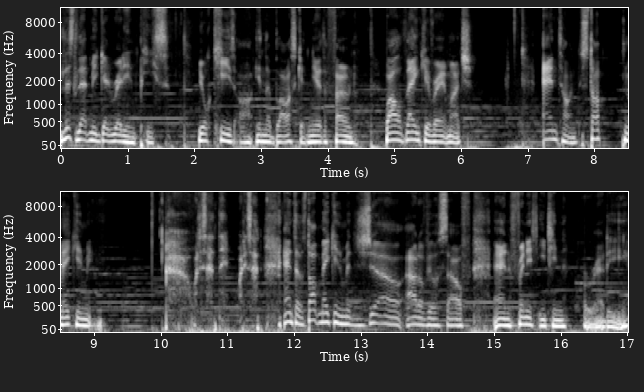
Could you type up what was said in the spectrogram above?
just let me get ready in peace. Your keys are in the basket near the phone. Well, thank you very much. Anton, stop making me. What is that? There? That? Anton, stop making joke out of yourself and finish eating already.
